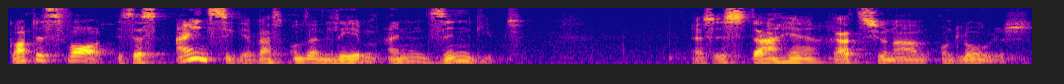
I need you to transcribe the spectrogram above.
Gottes Wort ist das Einzige, was unserem Leben einen Sinn gibt. Es ist daher rational und logisch.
